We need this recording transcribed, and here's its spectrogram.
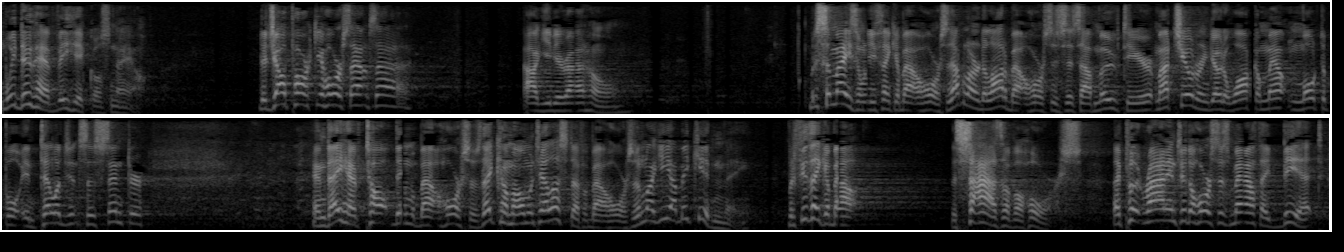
We do have vehicles now. Did y'all park your horse outside? I'll give you a ride home. But it's amazing when you think about horses. I've learned a lot about horses since I've moved here. My children go to Wauka Mountain Multiple Intelligences Center, and they have taught them about horses. They come home and tell us stuff about horses. I'm like, gotta be kidding me. But if you think about the size of a horse, they put right into the horse's mouth a bit,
